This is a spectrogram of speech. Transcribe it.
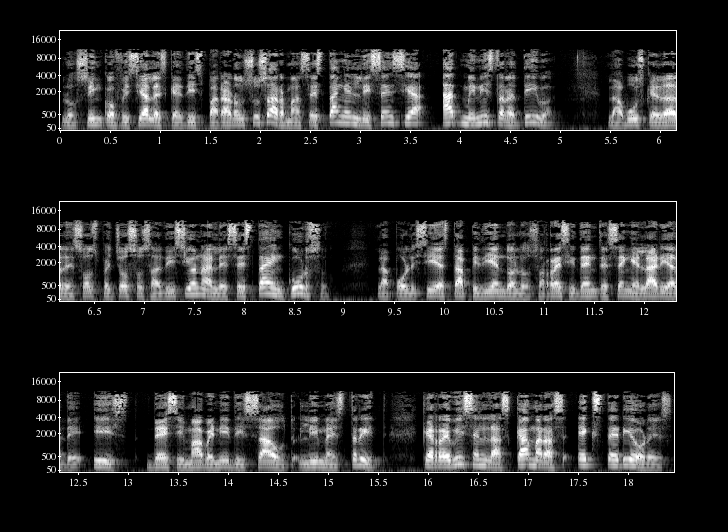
Los cinco oficiales que dispararon sus armas están en licencia administrativa. La búsqueda de sospechosos adicionales está en curso. La policía está pidiendo a los residentes en el área de East, Décima Avenida y South Lima Street que revisen las cámaras exteriores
